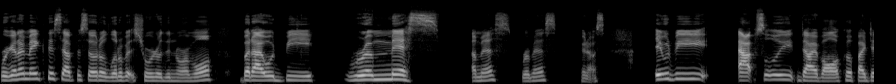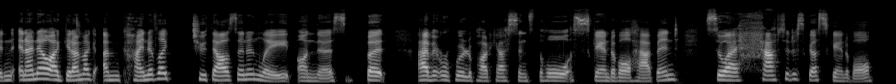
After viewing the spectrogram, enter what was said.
We're going to make this episode a little bit shorter than normal, but I would be remiss, amiss, remiss, who knows? It would be absolutely diabolical if I didn't. And I know I get I'm like I'm kind of like 2000 and late on this, but I haven't recorded a podcast since the whole Scandoval happened. So I have to discuss Scandoval.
